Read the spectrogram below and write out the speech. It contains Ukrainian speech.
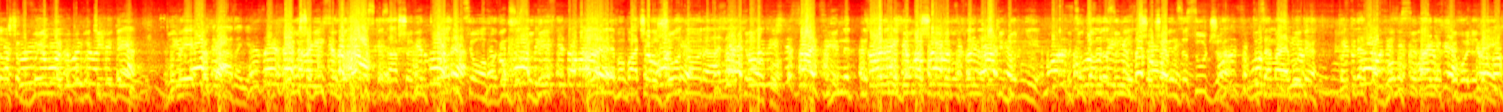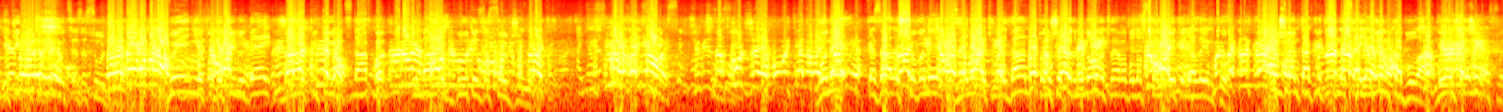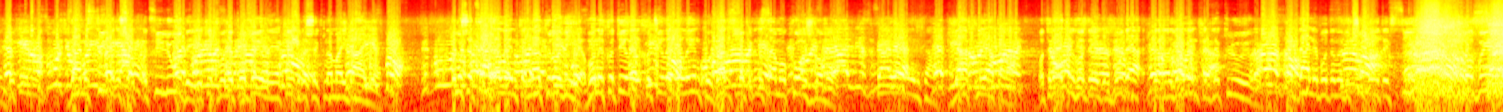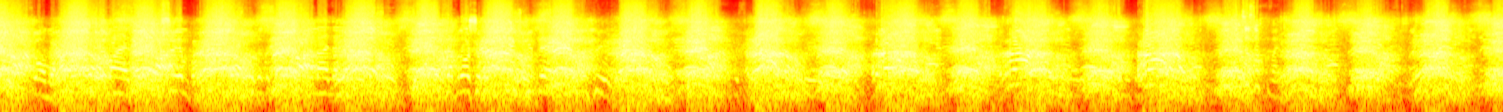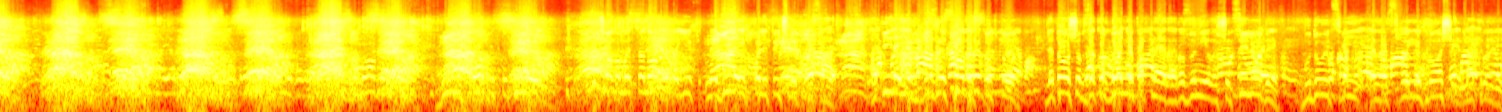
того, щоб винні у побутті людей були покарані. Тому що він сьогодні сказав, що він проти цього, він засудив, але ми не побачили жодного реального кроку. Він не, ніхто не думає, що люди в Україні такі дурні. Ми цілком розуміємо, що якщо він засуджує, то це має бути конкретно в голосуваннях його людей, які підтримують це засудження. Винні у побутті людей мають піти у відставку і мають бути засуджені. І всі заяви, що він засуджує Вони казали, що вони розганяють Майдан, тому що терміново треба було встановити ялинку. Якщо їм так потрібна ця ялинка була, ми їм принесли замість іграшок оці люди, яких вони побили, як іграшок на Майдані. Тому що ця ялинка на крові. Вони хотіли, хотіли ялинку, зараз ми принесемо кожному. Ця ялинка для Ахметова. О третій годині буде е, ялинка для Клюєва. Так далі будемо відчувати всіх, хто винен Запрошуємо всіх дітей. Це заховати. офісу Києва. Причому ми встановлюємо їх не біля їх політичних посад, а біля їх бізнесових структур. Для того, щоб закордонні партнери розуміли, що ці люди будують свої, е, свої гроші на крові.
